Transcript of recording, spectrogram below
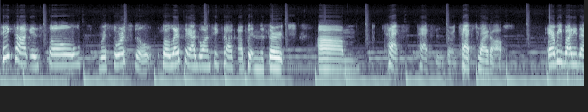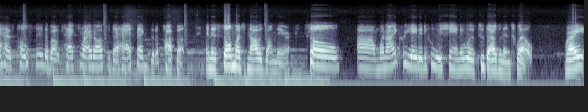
TikTok is so resourceful. So let's say I go on TikTok, I put in the search um, tax taxes or tax write-offs. Everybody that has posted about tax write-offs with the hashtags that'll pop up, and there's so much knowledge on there. So um, when I created Who Is Shan, it was 2012, right?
